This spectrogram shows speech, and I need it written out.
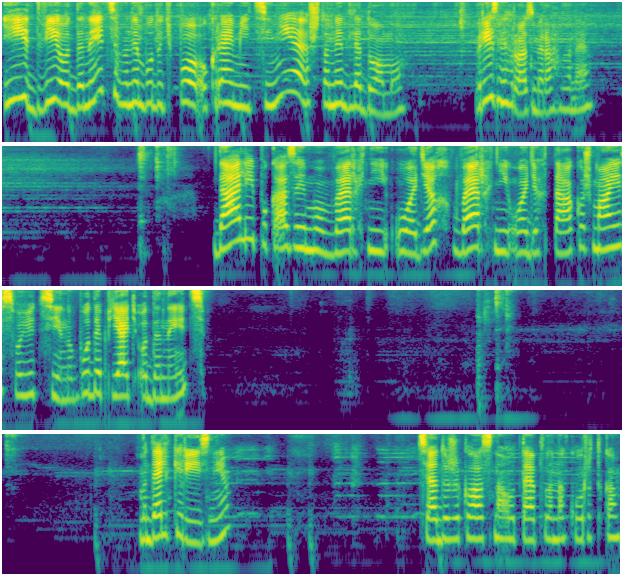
І дві одиниці вони будуть по окремій ціні штани для дому. В різних розмірах вони. Далі показуємо верхній одяг. Верхній одяг також має свою ціну. Буде 5 одиниць. Модельки різні. Ця дуже класна утеплена куртка.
